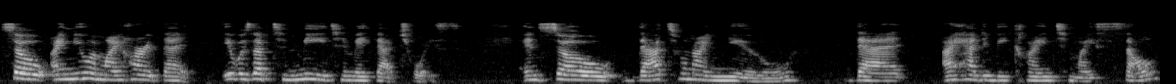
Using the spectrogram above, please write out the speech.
So I knew in my heart that it was up to me to make that choice. And so that's when I knew that I had to be kind to myself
